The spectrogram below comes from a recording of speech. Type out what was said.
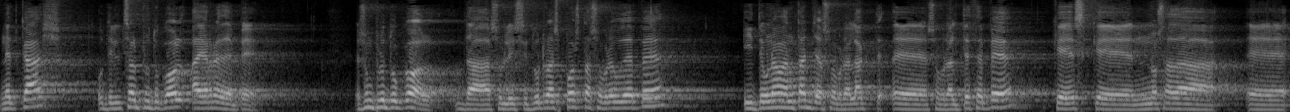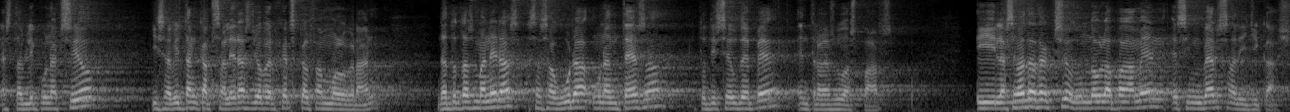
Netcash utilitza el protocol ARDP. És un protocol de sol·licitud-resposta sobre UDP i té un avantatge sobre, eh, sobre el TCP, que és que no s'ha de eh, connexió i s'eviten capçaleres i overheads que el fan molt gran. De totes maneres, s'assegura una entesa, tot i ser UDP, entre les dues parts. I la seva detecció d'un doble pagament és inversa a DigiCash.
